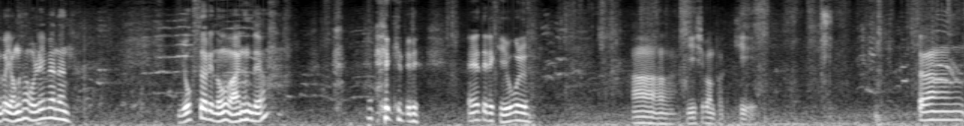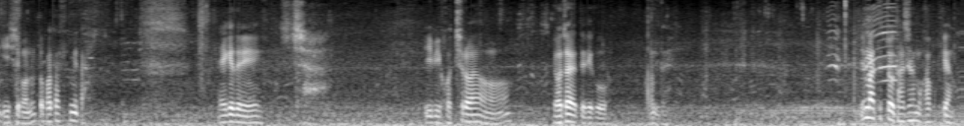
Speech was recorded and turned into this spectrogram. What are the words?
이거 영상 올리면은 욕설이 너무 많은데요? 애기들이 애들이 이렇게 욕을 아 20원 받기 따랑 20원을 또 받았습니다. 애기들이 진짜 입이 거칠어요. 여자애들이고 그런데. 이마트 쪽 다시 한번 가볼게요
